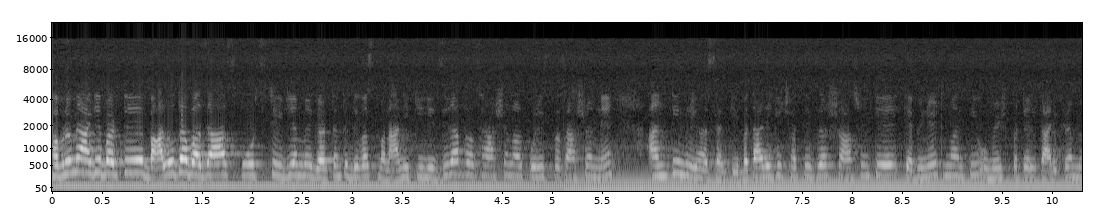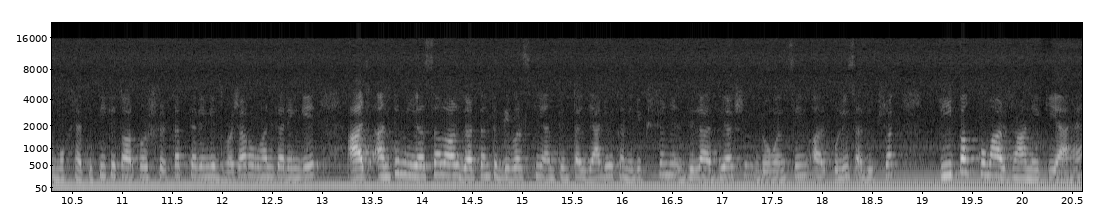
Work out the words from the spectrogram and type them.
खबरों में आगे बढ़ते बालोदा बाज़ार स्पोर्ट्स स्टेडियम में गणतंत्र दिवस मनाने के लिए जिला प्रशासन और पुलिस प्रशासन ने अंतिम रिहर्सल की। बता दें कि छत्तीसगढ़ शासन के कैबिनेट मंत्री उमेश पटेल कार्यक्रम में मुख्य अतिथि के तौर पर शिरकत करेंगे, ध्वजारोहण करेंगे। आज अंतिम रिहर्सल और गणतंत्र दिवस की अंतिम तैयारियों का निरीक्षण जिला अध्यक्ष डोमन सिंह और पुलिस अधीक्षक दीपक कुमार झा ने किया है।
